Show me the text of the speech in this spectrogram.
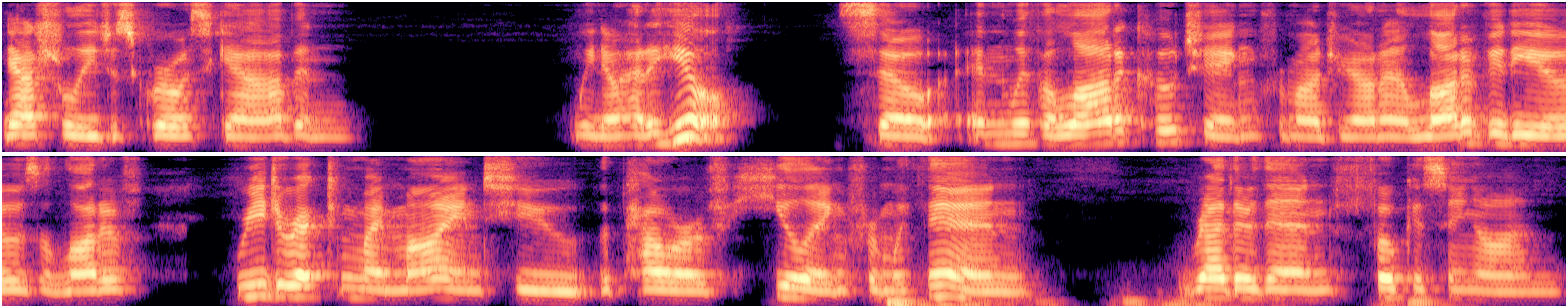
naturally just grow a scab and we know how to heal. So, and with a lot of coaching from Adriana, a lot of videos, a lot of redirecting my mind to the power of healing from within rather than focusing on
